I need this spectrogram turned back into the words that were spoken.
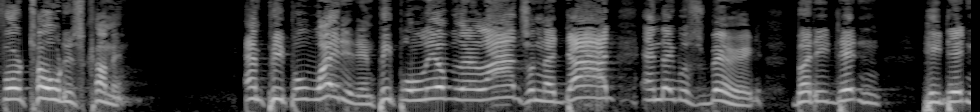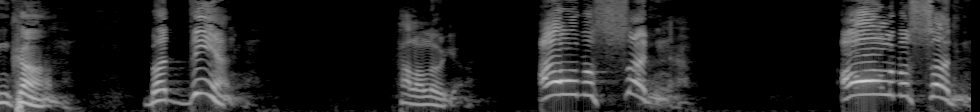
foretold his coming. And people waited and people lived their lives and they died and they was buried. But he didn't, he didn't come. But then, hallelujah, all of a sudden, all of a sudden,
